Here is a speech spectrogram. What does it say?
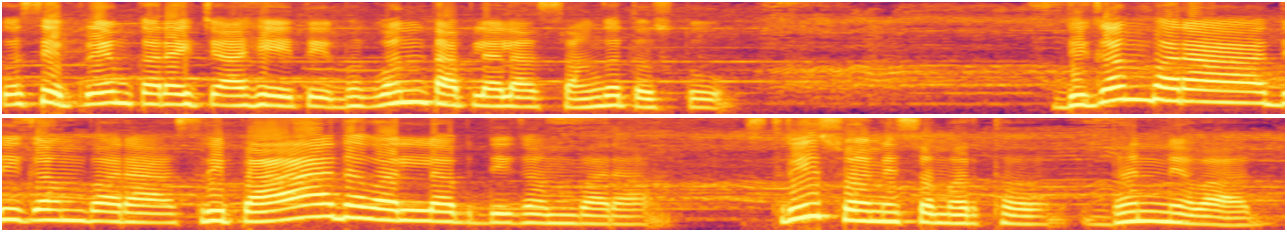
कसे प्रेम करायचे आहे ते भगवंत आपल्याला सांगत असतो. दिगंबरा दिगंबरा श्रीपाद वल्लभ दिगंबरा। श्री स्वामी समर्थ धन्यवाद।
